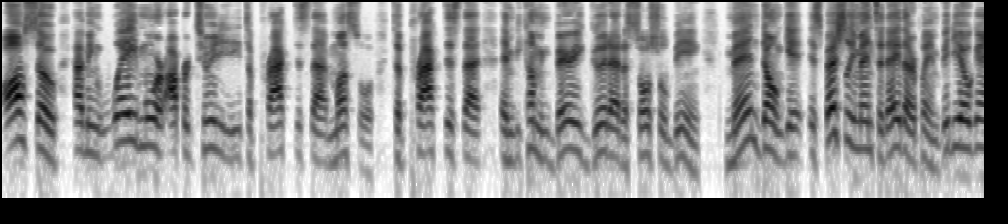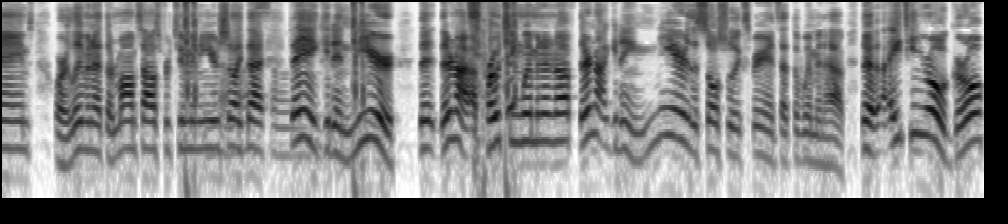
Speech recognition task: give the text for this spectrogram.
also having way more opportunity to practice that muscle to practice that and becoming very good at a social being. Men don't get especially men today that are playing video games or living at their mom's house for too many years shit like that they ain't getting near they're not approaching women enough they're not getting near the social experience that the women have. The 18 year old girl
